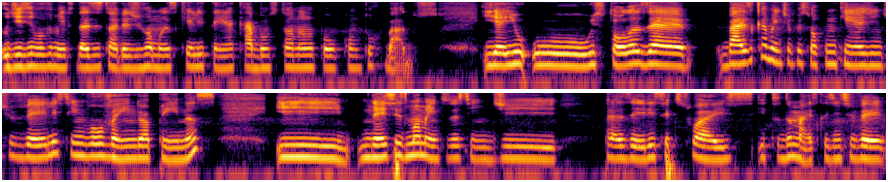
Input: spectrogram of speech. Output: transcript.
o desenvolvimento das histórias de romance que ele tem acabam se tornando um pouco conturbados. E aí, o, o Stolas é basicamente a pessoa com quem a gente vê ele se envolvendo apenas. E nesses momentos, assim, de prazeres sexuais e tudo mais, que a gente vê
